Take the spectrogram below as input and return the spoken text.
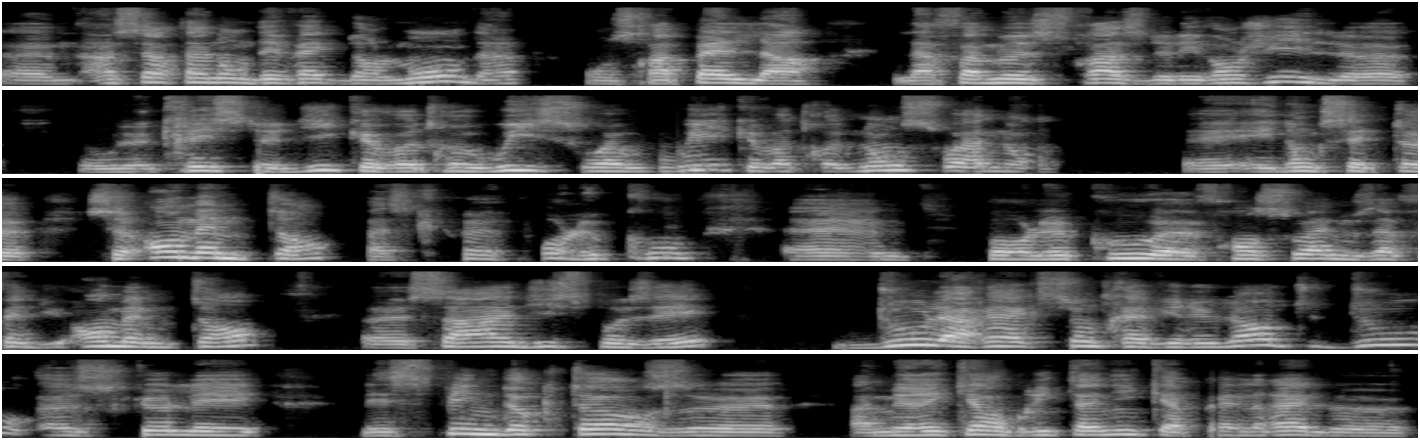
euh, un certain nombre d'évêques dans le monde. Hein. On se rappelle la, la fameuse phrase de l'Évangile euh, où le Christ dit que votre oui soit oui, que votre non soit non. Et, donc cette, ce en même temps, parce que pour le coup, euh, pour le coup, euh, François nous a fait du en même temps, euh, ça a indisposé, d'où la réaction très virulente, d'où ce que les, les spin doctors américains ou britanniques appelleraient le,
